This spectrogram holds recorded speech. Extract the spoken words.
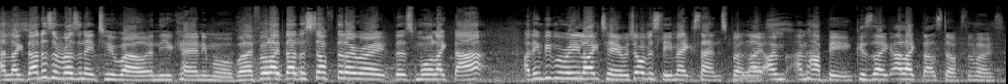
and like that doesn't resonate too well in the UK anymore. But I feel like that the stuff that I wrote that's more like that, I think people really liked here, which obviously makes sense. But like, I'm, I'm happy because like I like that stuff the most.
